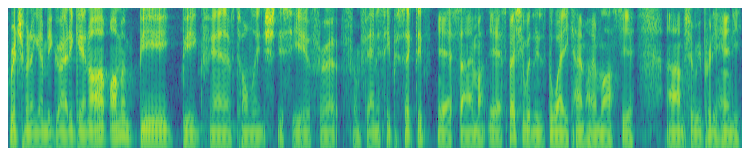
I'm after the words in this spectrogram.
Richmond are going to be great again. I'm, I'm a big, big fan of Tom Lynch this year for from fantasy perspective. Yeah, same. Yeah, especially with his the way he came home last year, um, should be pretty handy.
